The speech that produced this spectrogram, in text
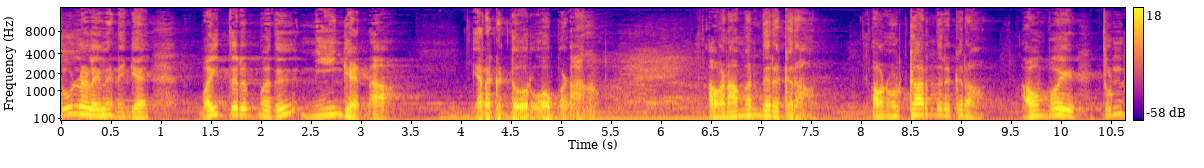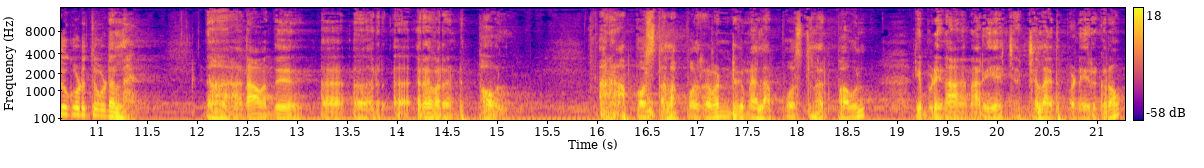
சூழ்நிலையில நீங்க வைத்திருப்பது நீங்கன்னா எனக்கு டோர் ஓப்பன் ஆகும். அவன் அமர்ந்திருக்கிறான். அவன் உட்கார்ந்திருக்கிறான். அவன் போய் துண்டு கொடுத்து விடலை. நான் நான் வந்து ரெவரண்ட் பவுல் ஆனால் அப்போஸ்தல் அப்போ ரெவரண்டுக்கு மேலே அப்போஸ்தலர் பவுல் இப்படி நாங்கள் நிறைய சர்ச்செல்லாம் இது பண்ணியிருக்கிறோம்.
